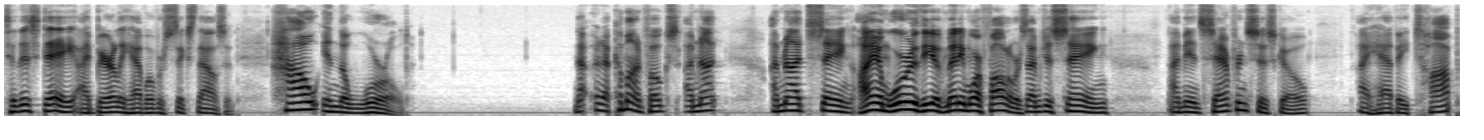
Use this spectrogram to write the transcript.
To this day, I barely have over 6,000. How in the world? Now, now, come on, folks. I'm not. I'm not saying I am worthy of many more followers. I'm just saying I'm in San Francisco. I have a top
